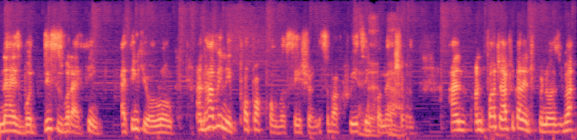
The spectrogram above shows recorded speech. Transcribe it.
nice, but this is what I think. I think you're wrong. And having a proper conversation. It's about creating connection. Yeah. And unfortunately, African entrepreneurs, but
